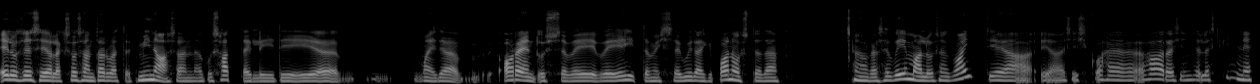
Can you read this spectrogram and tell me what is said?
elu sees ei oleks osanud arvata, et mina saan nagu satelliidi, ma ei tea, arendusse või, või ehitamisse kuidagi panustada. Aga see võimalus nagu anti ja, ja siis kohe haarasin sellest kinni.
